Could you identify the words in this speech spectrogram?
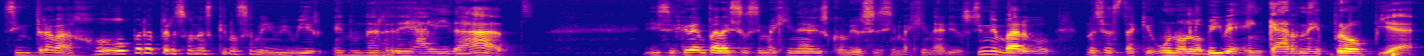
sin trabajo o para personas que no saben vivir en una realidad y se crean paraísos imaginarios con dioses imaginarios. Sin embargo, no es hasta que uno lo vive en carne propia,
